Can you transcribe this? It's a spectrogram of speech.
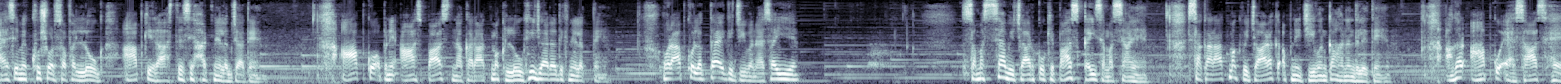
ऐसे में खुश और सफल लोग आपके रास्ते से हटने लग जाते हैं। आपको अपने आसपास नकारात्मक लोग ही ज़्यादा दिखने लगते हैं। और आपको लगता है कि जीवन ऐसा ही है। समस्या विचारकों के पास कई समस्याएँ हैं। सकारात्मक विचारक अपने जीवन का आनंद लेते हैं। अगर आपको एहसास है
